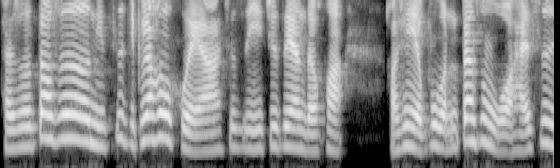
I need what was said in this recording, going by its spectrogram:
他说到时候你自己不要后悔啊，就是一句这样的话。好像也不，但是我还是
